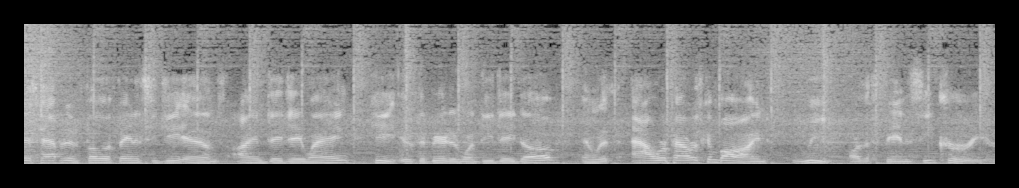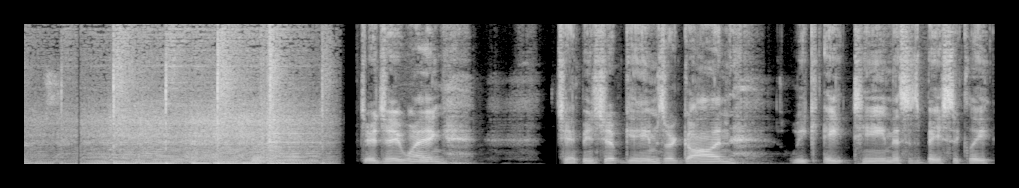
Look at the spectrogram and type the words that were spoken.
is happening, fellow fantasy GMs? I am JJ Wang. He is the bearded one, DJ Dove. And with our powers combined, we are the Fantasy Couriers. JJ Wang, championship games are gone. Week 18. This is basically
